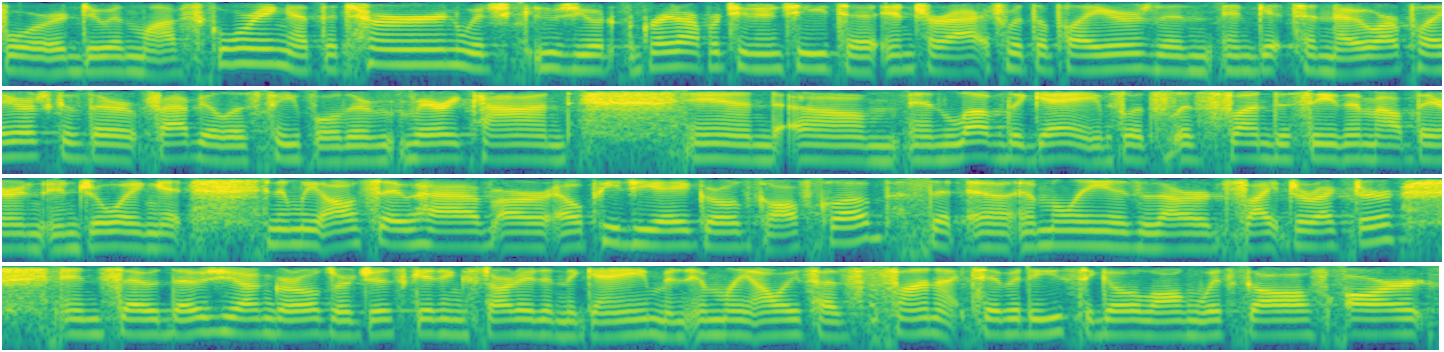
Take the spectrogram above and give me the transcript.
for doing live scoring at the turn, which gives you a great opportunity to interact with the players and, and get to know our players because they're fabulous people. They're very kind and um, and love the game, so it's it's fun to see them out there and enjoying it. And then we also have our LPGA Girls Golf Club that uh, Emily is our site director, and so those young girls are just getting started in the game. And Emily always has fun activities to go along with golf, art,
